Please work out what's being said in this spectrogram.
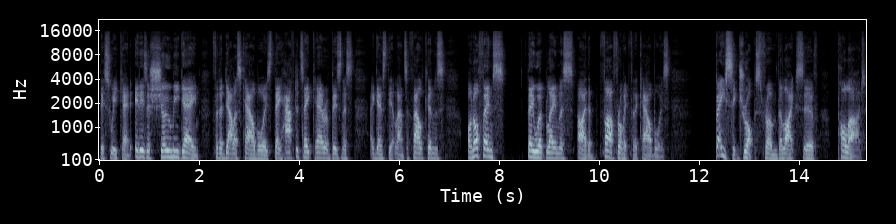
this weekend. It is a show me game for the Dallas Cowboys. They have to take care of business against the Atlanta Falcons. On offense, they weren't blameless either. Far from it for the Cowboys. Basic drops from the likes of Pollard,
